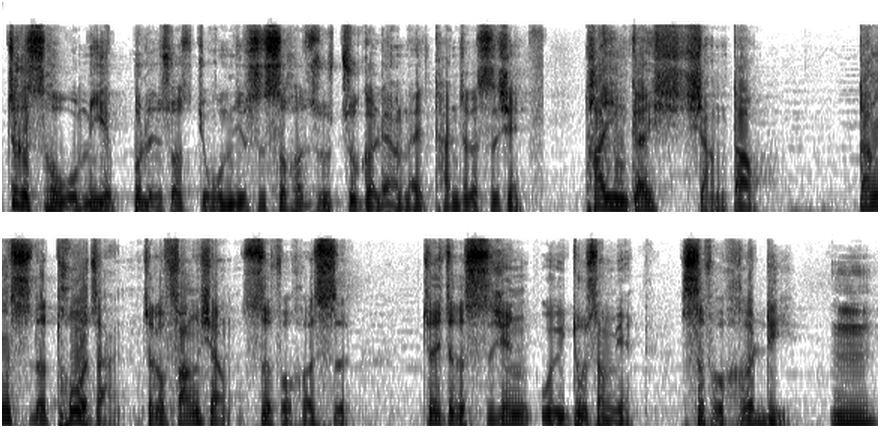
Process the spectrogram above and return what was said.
这个时候我们也不能说，就我们就是适合诸诸葛亮来谈这个事情，他应该想到当时的拓展这个方向是否合适，在这个时间维度上面是否合理。嗯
